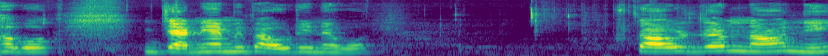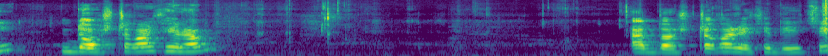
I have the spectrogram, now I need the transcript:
খাব, জানি আমি পাউডি নেব। পাউডি দিলাম, না, নিই, দশ টাকা খেলাম। আর দশ টাকা রেখে দিয়েছি।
